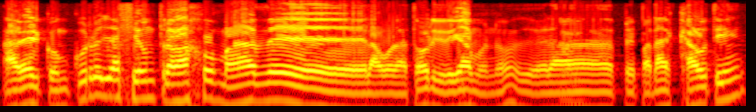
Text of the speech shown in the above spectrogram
A ver, con Curro yo hacía un trabajo más de laboratorio, digamos, ¿no? Yo era preparar scouting,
